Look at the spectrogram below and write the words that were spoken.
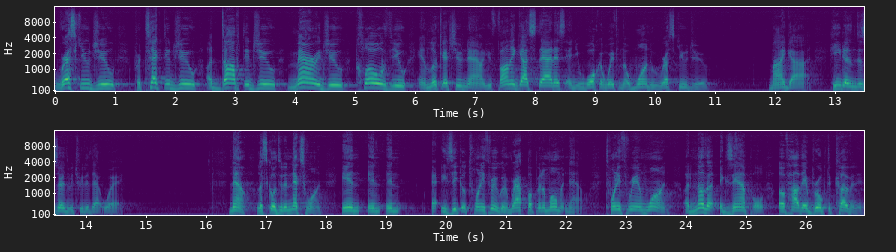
rescued you, protected you, adopted you, married you, clothed you, and look at you now. You finally got status and you walk away from the one who rescued you. My God, he doesn't deserve to be treated that way. Now, let's go to the next one. In, in, in Ezekiel 23, we're going to wrap up in a moment now. 23 and 1, another example of how they broke the covenant.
